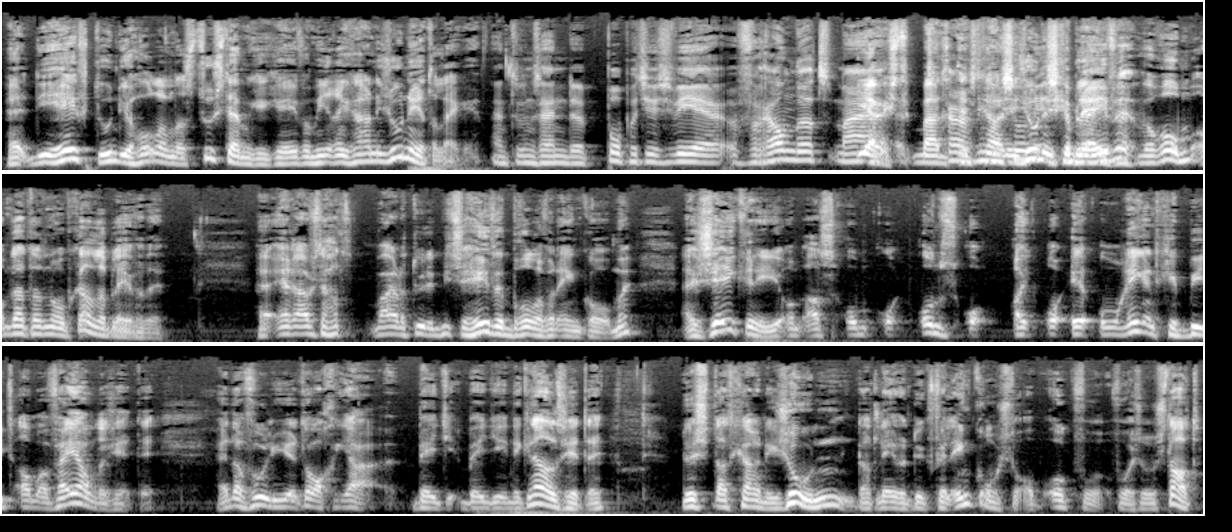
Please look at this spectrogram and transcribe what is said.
hè, die heeft toen die Hollanders toestemming gegeven om hier een garnizoen neer te leggen. En toen zijn de poppetjes weer veranderd, maar, Juist, maar het garnizoen, is gebleven. Waarom? Omdat er nog op geld opleverde. En Ruisten had, waren natuurlijk niet zo heel veel bronnen van inkomen. En zeker niet om, als om, ons omringend gebied allemaal vijanden zitten. Hè, dan voel je je toch ja, een beetje, een beetje in de knel zitten. Dus dat garnizoen, dat levert natuurlijk veel inkomsten op, ook voor, voor zo'n stad.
